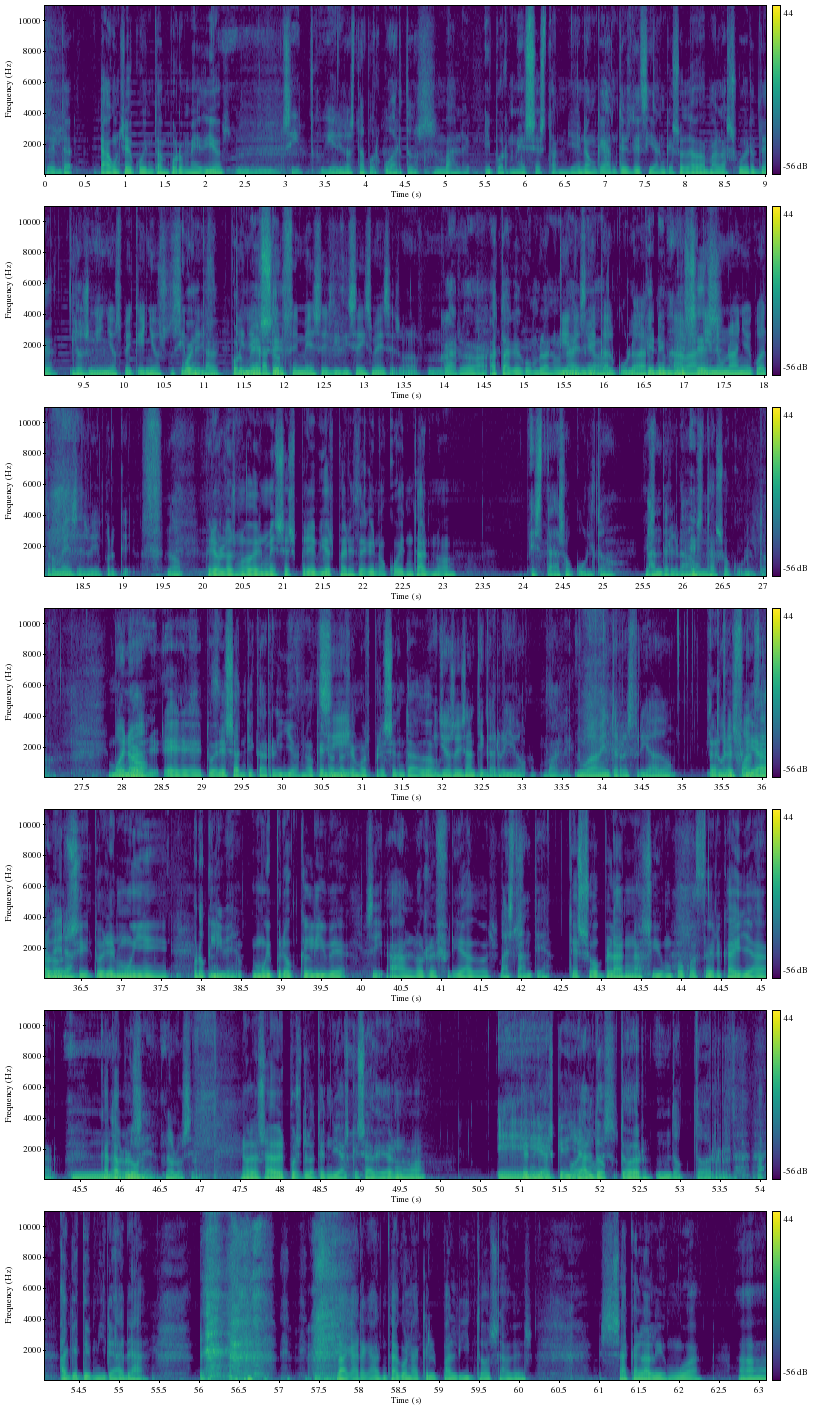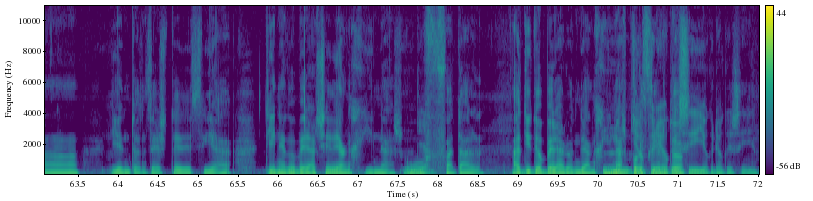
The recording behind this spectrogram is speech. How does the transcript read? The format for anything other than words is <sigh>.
30. ¿Aún se cuentan por medios? Mm, Si tú quieres, hasta por cuartos. Vale, y por meses también, aunque antes decían que eso daba mala suerte. Los niños pequeños siempre Cuenta por tienen meses. 14 meses, 16 meses. Bueno, mm, Claro, hasta que cumplan un Tienes año. que calcular. Tienen ah, va, meses. tiene un año y cuatro meses, porque, ¿no? Pero los nueve meses previos parece que no cuentan, ¿no? Estás oculto. Es- underground. Estás oculto. Bueno. Bueno, eh, tú eres Santi Carrillo, ¿no? Que no nos hemos presentado. Yo soy Santi Carrillo, Vale. nuevamente resfriado. Y tú eres Juan Resfriado, Cervera, sí, tú eres muy, proclive. muy proclive Sí, a los resfriados. bastante. Te soplan así un poco cerca y ya Mm, No lo cataplum. sé, no lo sé. ¿No lo sabes? Pues lo tendrías que saber, ¿no? Eh, Tendrías que ir bueno, al doctor Doctor. a, a que te mirara. <laughs> la garganta con aquel palito, ¿sabes? Saca la lengua. Ah, y entonces te decía, tiene que operarse de anginas. Uf, fatal. ¿A ti te operaron de anginas, Mm, por yo creo cierto? que sí, yo creo que sí.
